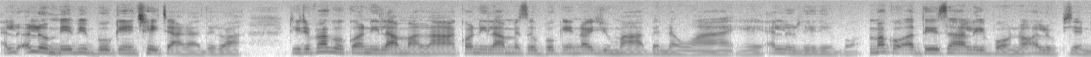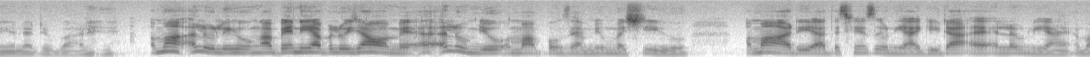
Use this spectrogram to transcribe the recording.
အဲ့လိုအဲ့လို maybe booking ချိတ်ကြတာသူတို့ကဒီတစ်ပတ်ကိုကော်နီလာမလားကော်နီလာမယ်ဆို booking တော့ယူမှာဘယ်နှဝိုင်းအဲအဲ့လိုလေးတွေပေါ့အမကအသေးစားလေးပေါ့နော်အဲ့လိုဖြစ်နေနေတူပါတယ်အမအဲ့လိုလေးဟိုငါဘယ်နေရဘယ်လိုရောက်ရမလဲအဲ့လိုမျိုးအမပုံစံမျိုးမရှိဘူးအမအားဒီကတချင်းစုနေရဂီတအဲအလုပ်နေရရင်အမ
